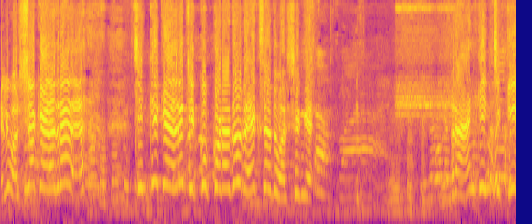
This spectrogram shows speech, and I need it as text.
ಇಲ್ಲಿ ವರ್ಷ ಕೇಳಿದ್ರೆ ಚಿಕ್ಕಿ ಕೇಳಿದ್ರೆ ಚಿಕ್ಕ ಕೊಡೋದು ರೇಗ್ಸೋದು ವರ್ಷಂಗೆ. ರ್ಯಾಂಕಿಂಗ್ ಚಿಕ್ಕಿ.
